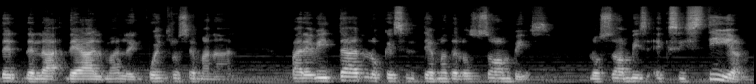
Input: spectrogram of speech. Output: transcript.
de, la, de alma, el encuentro semanal, para evitar lo que es el tema de los zombies los zombies existían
